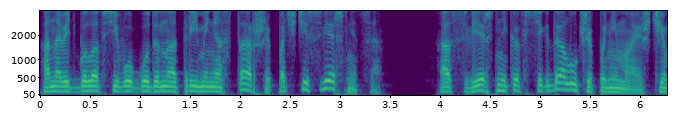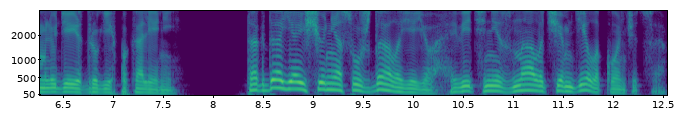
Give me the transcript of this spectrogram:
Она ведь была всего года на три меня старше, почти сверстница. А сверстников всегда лучше понимаешь, чем людей из других поколений. Тогда я еще не осуждала ее, ведь не знала, чем дело кончится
